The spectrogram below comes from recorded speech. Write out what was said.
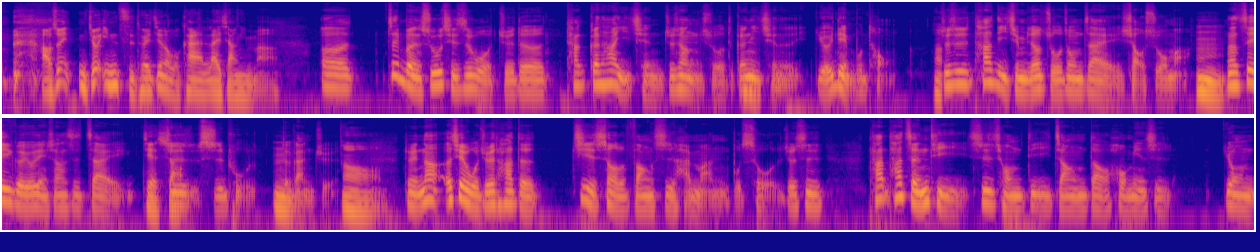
好，所以你就因此推荐了我看赖香盈吗？呃，这本书其实我觉得它跟他以前，就像你说的，跟以前的有一点不同，就是他以前比较着重在小说嘛，嗯，那这一个有点像是在介绍食谱的感觉哦。对，那而且我觉得他的介绍的方式还蛮不错的，就是他他整体是从第一章到后面是。用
